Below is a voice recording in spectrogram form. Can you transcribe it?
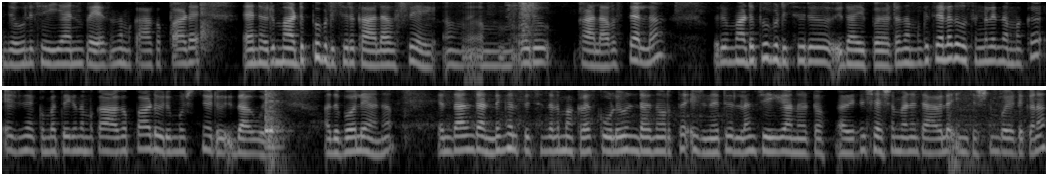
ജോലി ചെയ്യാനും പ്രയാസം നമുക്ക് ആകപ്പാടെ ഒരു മടുപ്പ് പിടിച്ചൊരു കാലാവസ്ഥയായി. ഒരു കാലാവസ്ഥയല്ല ഒരു മടുപ്പ് പിടിച്ചൊരു ഇതായിപ്പോയി കേട്ടോ നമുക്ക് ചില ദിവസങ്ങളിൽ നമുക്ക് എഴുന്നേൽക്കുമ്പോഴത്തേക്ക് നമുക്ക് ആകെപ്പാട് ഒരു മുഷിഞ്ഞൊരു ഇതാകുമല്ലോ അതുപോലെയാണ്. എന്തായാലും രണ്ടും കൽപ്പിച്ച് എന്തായാലും മക്കളെ സ്കൂളിൽ ഉണ്ടായിരുന്നോർത്ത് എഴുന്നേറ്റ് എല്ലാം ചെയ്യുകയാണ് കേട്ടോ. അതിന് ശേഷം വേണം രാവിലെ ഇഞ്ചക്ഷൻ പോയി എടുക്കണം.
